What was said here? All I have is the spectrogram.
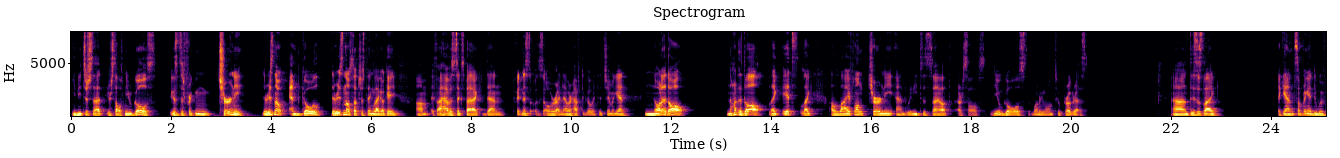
you need to set yourself new goals because it's a freaking journey. There is no end goal. There is no such a thing like, okay, um, if I have a six pack, then fitness is over. I never have to go into the gym again not at all. Not at all. Like it's like a lifelong journey, and we need to set ourselves new goals when we want to progress. And this is like, again, something I do with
